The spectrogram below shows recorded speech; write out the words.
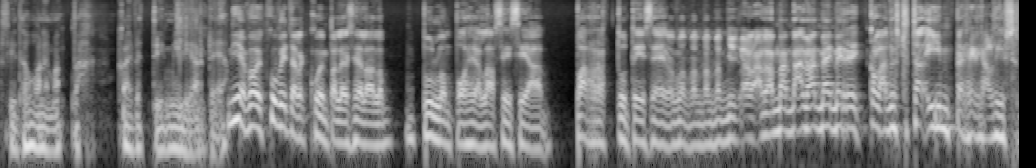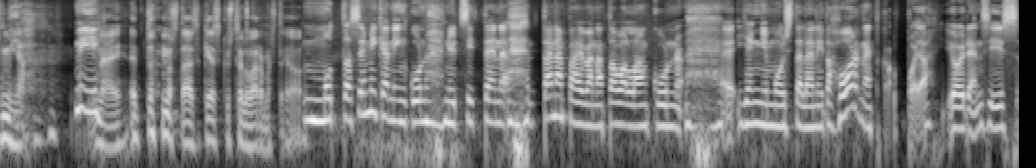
siitä huolimatta kaivettiin miljardeja. Niin voi kuvitella, kuinka paljon siellä on pullon pohjalasisia parrat tutisee. Me rikkolaan just tätä imperialismia. Niin. Näin. Että tuommoista keskustelu varmasti on. Mutta se, mikä niin kun nyt sitten tänä päivänä tavallaan, kun jengi muistelee niitä Hornet-kauppoja, joiden siis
